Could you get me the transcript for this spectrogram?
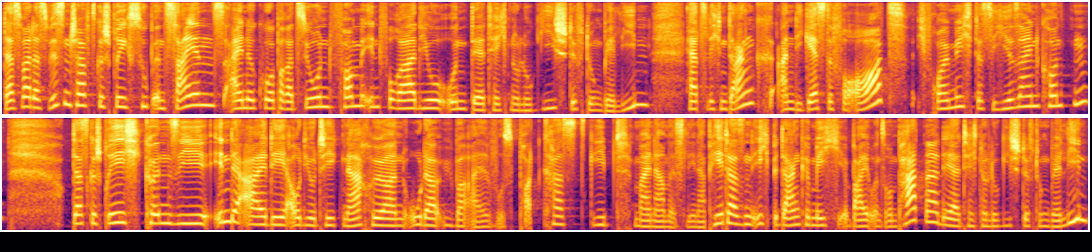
Das war das Wissenschaftsgespräch Soup and Science, eine Kooperation vom Inforadio und der Technologiestiftung Berlin. Herzlichen Dank an die Gäste vor Ort. Ich freue mich, dass Sie hier sein konnten. Das Gespräch können Sie in der ARD Audiothek nachhören oder überall, wo es Podcasts gibt. Mein Name ist Lena Petersen. Ich bedanke mich bei unserem Partner, der Technologiestiftung Berlin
